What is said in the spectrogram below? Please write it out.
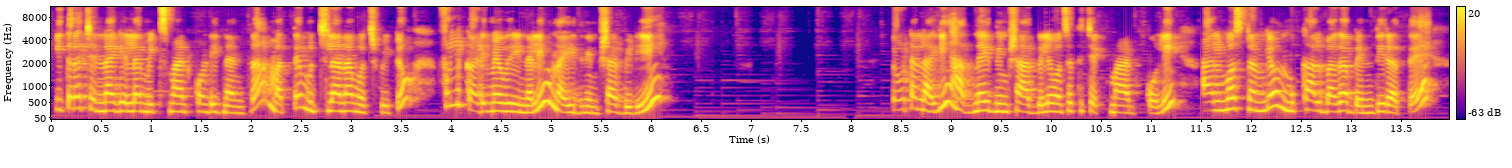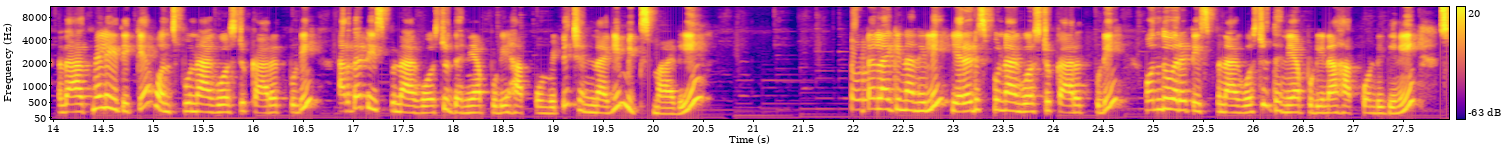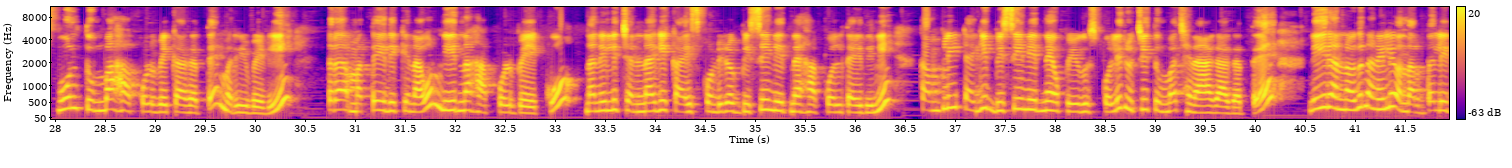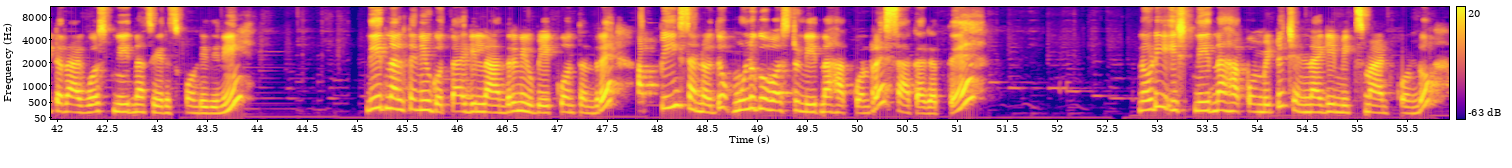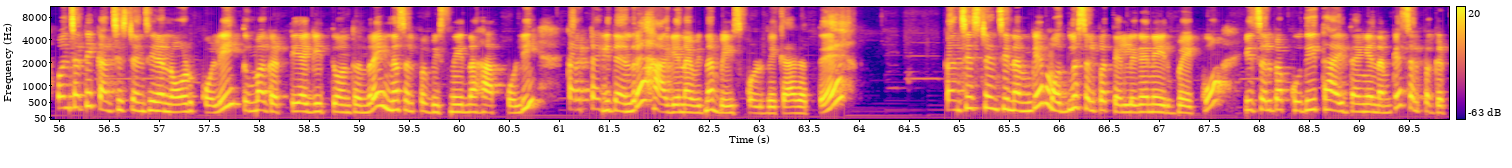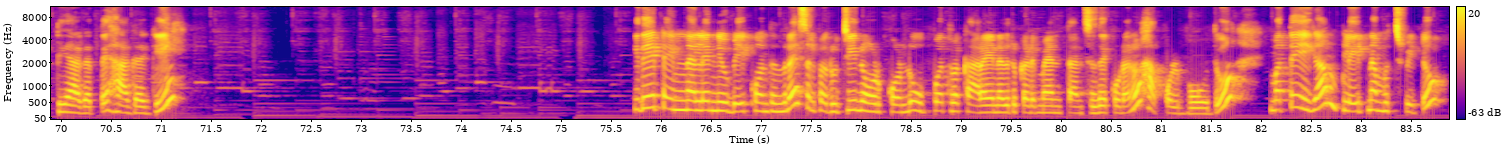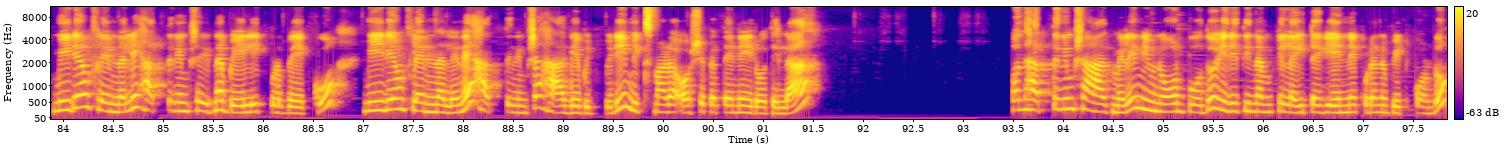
ಈ ತರ ಚೆನ್ನಾಗೆಲ್ಲ ಮಿಕ್ಸ್ ಮಾಡ್ಕೊಂಡಿದ ನಂತರ ಮತ್ತೆ ಮುಚ್ಚಲಾನ ಮುಚ್ಚಿಬಿಟ್ಟು ಫುಲ್ ಕಡಿಮೆ ಉರಿನಲ್ಲಿ ಒಂದು ಐದು ನಿಮಿಷ ಬಿಡಿ. ಟೋಟಲ್ ಆಗಿ ಹದಿನೈದು ನಿಮಿಷ ಆದ್ಮೇಲೆ ಒಂದ್ಸತಿ ಚೆಕ್ ಮಾಡ್ಕೊಳ್ಳಿ. ಆಲ್ಮೋಸ್ಟ್ ನಮಗೆ ಒಂದು ಮುಕ್ಕಾಲು ಭಾಗ ಬೆಂದಿರತ್ತೆ. ಅದಾದ್ಮೇಲೆ ಇದಕ್ಕೆ ಒಂದ್ ಸ್ಪೂನ್ ಆಗುವಷ್ಟು ಖಾರದ ಪುಡಿ, ಅರ್ಧ ಟೀ ಸ್ಪೂನ್ ಆಗುವಷ್ಟು ಧನಿಯಾ ಪುಡಿ ಹಾಕೊಂಡ್ಬಿಟ್ಟು ಚೆನ್ನಾಗಿ ಮಿಕ್ಸ್ ಮಾಡಿ. ಟೋಟಲ್ ಆಗಿ ನಾನಿಲ್ಲಿ ಎರಡು ಸ್ಪೂನ್ ಆಗುವಷ್ಟು ಖಾರದ ಪುಡಿ, ಒಂದೂವರೆ ಟೀ ಸ್ಪೂನ್ ಆಗುವಷ್ಟು ಧನಿಯಾ ಪುಡಿನ ಹಾಕೊಂಡಿದ್ದೀನಿ ಸ್ಪೂನ್ ತುಂಬಾ ಹಾಕೊಳ್ಬೇಕಾಗತ್ತೆ ಮರಿಬೇಡಿ. ತರ ಮತ್ತೆ ಇದಕ್ಕೆ ನಾವು ನೀರ್ನ ಹಾಕೊಳ್ಬೇಕು ನಾನಿಲ್ಲಿ ಚೆನ್ನಾಗಿ ಕಾಯಿಸ್ಕೊಂಡಿರೋ ಬಿಸಿ ನೀರ್ನ ಹಾಕೊಳ್ತಾ ಇದ್ದೀನಿ. ಕಂಪ್ಲೀಟ್ ಆಗಿ ಬಿಸಿ ನೀರ್ನೇ ಉಪಯೋಗಿಸ್ಕೊಳ್ಳಿ, ರುಚಿ ತುಂಬಾ ಚೆನ್ನಾಗಾಗತ್ತೆ. ನೀರ್ ಅನ್ನೋದು ನಾನಿಲ್ಲಿ ಒಂದ್ ಅರ್ಧ ಲೀಟರ್ ಆಗುವಷ್ಟು ನೀರ್ನ ಸೇರಿಸ್ಕೊಂಡಿದ್ದೀನಿ. ನೀರ್ನಲ್ತೆ ನೀವು ಗೊತ್ತಾಗಿಲ್ಲ ಅಂದ್ರೆ ನೀವು ಬೇಕು ಅಂತಂದ್ರೆ, ಆ ಪೀಸ್ ಅನ್ನೋದು ಮುಳುಗುವಷ್ಟು ನೀರ್ನ ಹಾಕೊಂಡ್ರೆ ಸಾಕಾಗತ್ತೆ. ನೋಡಿ ಇಷ್ಟು ನೀರನ್ನ ಹಾಕೊಂಡ್ಬಿಟ್ಟು ಚೆನ್ನಾಗಿ ಮಿಕ್ಸ್ ಮಾಡಿಕೊಂಡು ಒಂದ್ಸತಿ ಕನ್ಸಿಸ್ಟೆನ್ಸಿನ ನೋಡ್ಕೊಳ್ಳಿ. ತುಂಬಾ ಗಟ್ಟಿಯಾಗಿತ್ತು ಅಂತಂದ್ರೆ ಇನ್ನೂ ಸ್ವಲ್ಪ ಬಿಸಿನೀರ್ನ ಹಾಕೊಳ್ಳಿ ಕರೆಕ್ಟಾಗಿದೆ ಅಂದ್ರೆ ಹಾಗೆ ನಾವು ಇದನ್ನ ಬೇಯಿಸ್ಕೊಳ್ಬೇಕಾಗತ್ತೆ. ಕನ್ಸಿಸ್ಟೆನ್ಸಿ ನಮಗೆ ಮೊದಲು ಸ್ವಲ್ಪ ತೆಳ್ಳಗೇನೆ ಇರಬೇಕು. ಇದು ಸ್ವಲ್ಪ ಕುದೀತಾ ಇದ್ದಂಗೆ ನಮಗೆ ಸ್ವಲ್ಪ ಗಟ್ಟಿ ಆಗತ್ತೆ. ಹಾಗಾಗಿ ಇದೇ ಟೈಮ್ನಲ್ಲೇ ನೀವು ಬೇಕು ಅಂತಂದ್ರೆ ಸ್ವಲ್ಪ ರುಚಿ ನೋಡ್ಕೊಂಡು ಉಪ್ಪು ಅಥವಾ ಖಾರ ಏನಾದರೂ ಕಡಿಮೆ ಅಂತ ಅನ್ಸಿದ್ರೆ ಕೂಡ ಹಾಕೊಳ್ಬಹುದು ಮತ್ತೆ ಈಗ ಪ್ಲೇಟ್ನ ಮುಚ್ಚಿಬಿಟ್ಟು ಮೀಡಿಯಂ ಫ್ಲೇಮ್ನಲ್ಲಿ ಹತ್ತು ನಿಮಿಷ ಇದನ್ನ ಬೇಯಲಿಕ್ಕೆ ಬಿಡಬೇಕು. ಮೀಡಿಯಂ ಫ್ಲೇಮ್ನಲ್ಲೇ ಹತ್ತು ನಿಮಿಷ ಹಾಗೆ ಬಿಟ್ಬಿಡಿ. ಮಿಕ್ಸ್ ಮಾಡೋ ಅವಶ್ಯಕತೆನೇ ಇರೋದಿಲ್ಲ. ಒಂದು ಹತ್ತು ನಿಮಿಷ ಆದಮೇಲೆ ನೀವು ನೋಡ್ಬೋದು ಈ ರೀತಿ ನಮಗೆ ಲೈಟಾಗಿ ಎಣ್ಣೆ ಕೂಡ ಬಿಟ್ಕೊಂಡು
